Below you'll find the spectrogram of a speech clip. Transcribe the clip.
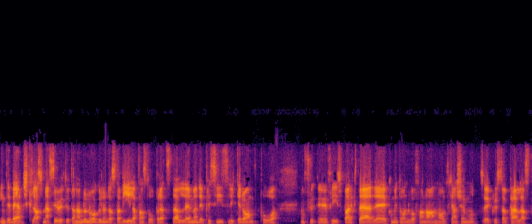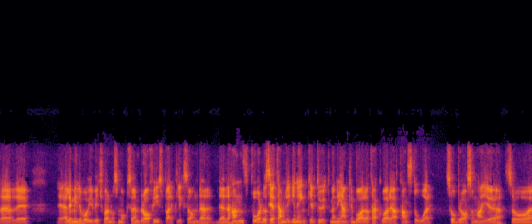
inte världsklassmässig ut utan ändå någorlunda stabil. Att han står på rätt ställe. Men det är precis likadant på någon eh, frispark där. Eh, kommer inte ihåg om det var van Anholt kanske mot eh, Crystal Palace där eller Milivojevic var det nog som också är en bra frispark liksom. Där, där han mm. får det att se tämligen enkelt ut. Men egentligen bara tack vare att han står så bra som han gör. Så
